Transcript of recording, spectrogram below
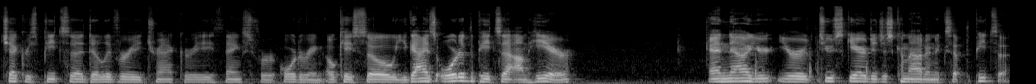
Checkers Pizza, delivery, trackery, thanks for ordering. Okay, so you guys ordered the pizza. I'm here. And now you're, you're too scared to just come out and accept the pizza.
